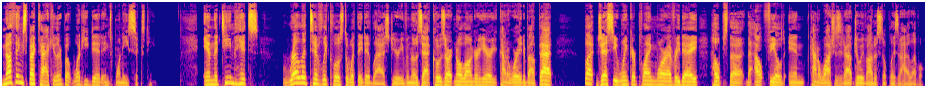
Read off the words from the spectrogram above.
nothing spectacular, but what he did in 2016. And the team hits relatively close to what they did last year, even though Zach Cozart no longer here. You're kind of worried about that. But Jesse Winker playing more every day helps the, the outfield and kind of washes it out. Joey Votto still plays at a high level.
